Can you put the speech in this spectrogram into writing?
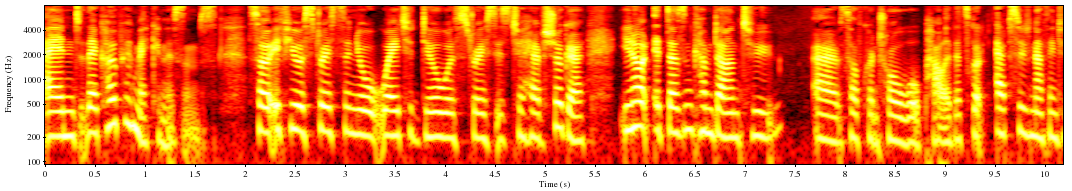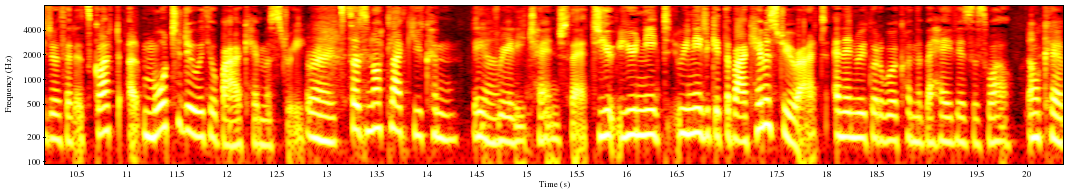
and they're coping mechanisms. So if you're stressed and your way to deal with stress is to have sugar, you know, what? it doesn't come down to uh, self-control, willpower. That's got absolutely nothing to do with it. It's got uh, more to do with your biochemistry. Right. So it's not like you can Yeah. really change that. You you need we need to get the biochemistry right, and then we've got to work on the behaviors as well. Okay.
